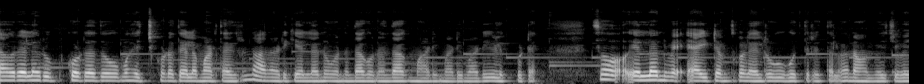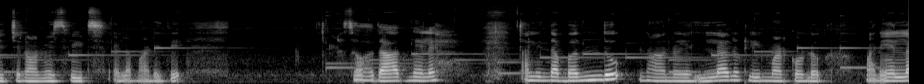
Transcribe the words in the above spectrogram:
ಅವರೆಲ್ಲ ರುಬ್ಕೊಡೋದು ಮ- ಹೆಚ್ಕೊಡೋದು ಎಲ್ಲ ಮಾಡ್ತಾಯಿದ್ರು ನಾನು ಅಡುಗೆ ಎಲ್ಲನೂ ಒಂದೊಂದಾಗಿ ಒಂದೊಂದಾಗಿ ಮಾಡಿ ಮಾಡಿ ಮಾಡಿ ಇಳಿಕ್ಬಿಟ್ಟೆ ಸೊ ಎಲ್ಲನೂ ಐಟಮ್ಸ್ಗಳು ಎಲ್ರಿಗೂ ಗೊತ್ತಿರುತ್ತಲ್ವ? Non veg veg non veg sweets ಎಲ್ಲ ಮಾಡಿದ್ವಿ. ಸೊ ಅದಾದಮೇಲೆ ಅಲ್ಲಿಂದ ಬಂದು ನಾನು ಎಲ್ಲನೂ ಕ್ಲೀನ್ ಮಾಡಿಕೊಂಡು ಮನೆಯೆಲ್ಲ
